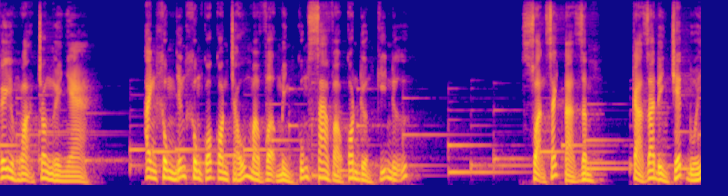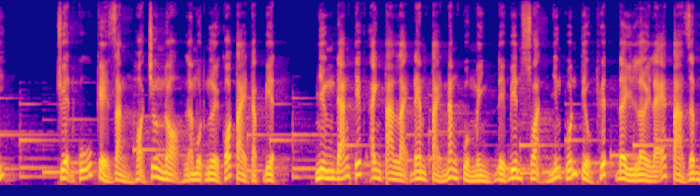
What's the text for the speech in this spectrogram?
gây họa cho người nhà. Anh không những không có con cháu mà vợ mình cũng xa vào con đường kỹ nữ. Soạn sách tà dâm, cả gia đình chết đuối. Chuyện cũ kể rằng họ Trương nọ là một người có tài đặc biệt, nhưng đáng tiếc anh ta lại đem tài năng của mình để biên soạn những cuốn tiểu thuyết đầy lời lẽ tà dâm.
